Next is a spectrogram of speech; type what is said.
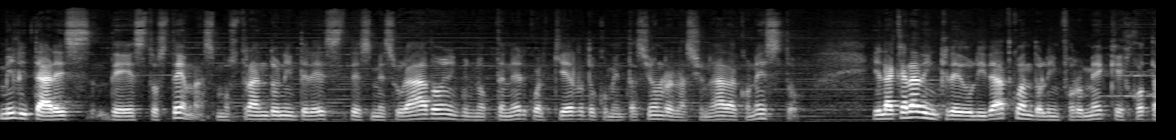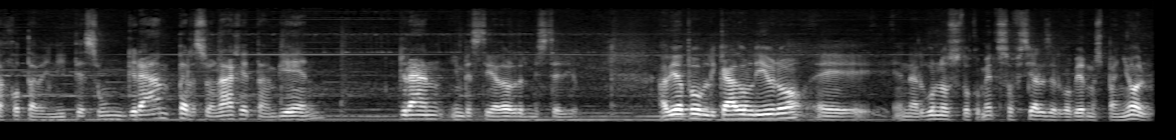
militares de estos temas, mostrando un interés desmesurado en obtener cualquier documentación relacionada con esto. Y la cara de incredulidad cuando le informé que JJ Benítez, un gran personaje también, gran investigador del misterio. Había publicado un libro eh, en algunos documentos oficiales del gobierno español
